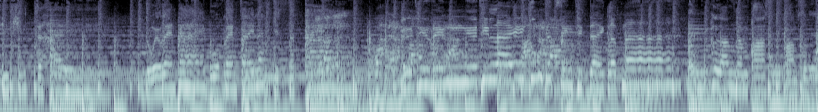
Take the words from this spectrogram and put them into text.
ที่คิดจะให้ ที่ไหลคุ้มกับสิ่งที่ได้กลับมา เป็นพลังนำพาสู่ความสุข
